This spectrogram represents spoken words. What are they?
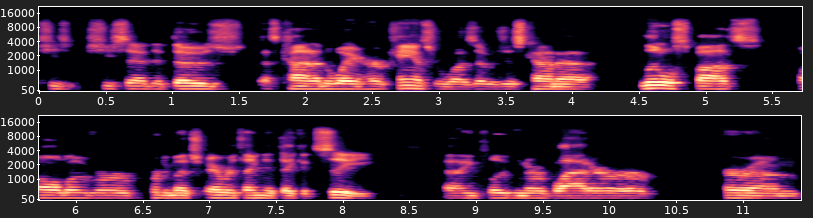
she she said that those that's kind of the way her cancer was. It was just kind of little spots all over pretty much everything that they could see, uh, including her bladder her um,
